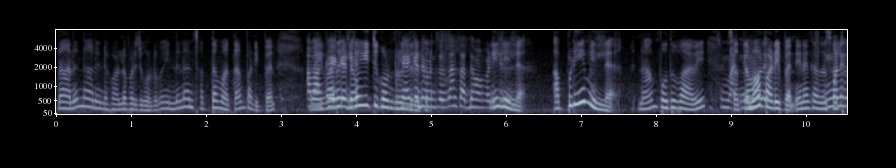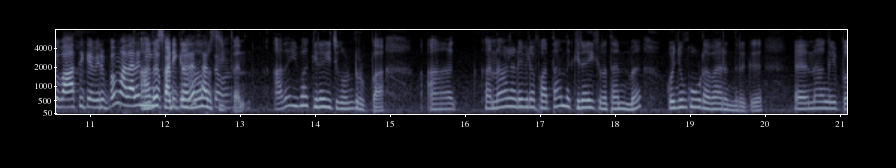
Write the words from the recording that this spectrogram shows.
நானும் நான் என் பாடல படித்து கொண்டிருப்பேன். இன்னும் நான் சத்தமாக தான் படிப்பேன். கிரகிச்சு கொண்டு இருந்திருக்கா. கேட்கட்டும்னு சொல்லி தான் சத்தமாக இல்லை இல்லை. அப்படியும் இல்லை. நான் பொதுவாகவே சத்தமாக உங்களுக்கு- படிப்பேன். எனக்கு அது உங்களுக்கு வாசிக்க விருப்பம். அதை சத்தமாக வாசிப்பேன். அதை இவ கிரகிச்சு கொண்டு இருப்பா நாளடைவில் பார்த்தா அந்த கிரகிக்கிற தன்மை கொஞ்சம் கூடவா இருந்திருக்கு. நாங்கள் இப்போ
